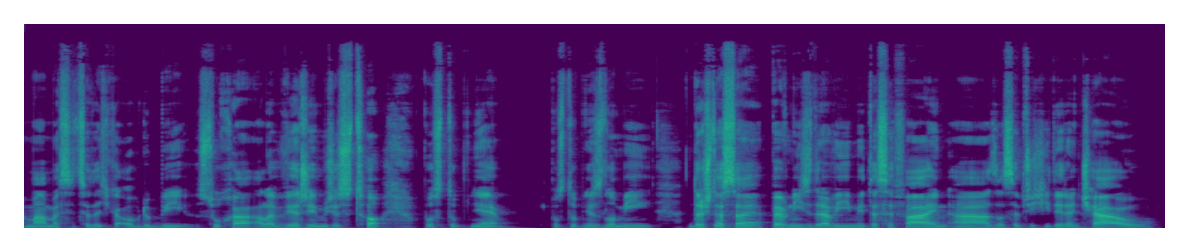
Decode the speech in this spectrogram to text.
Máme sice teďka období sucha, ale věřím, že se to postupně postupně zlomí. Držte se, pevný zdraví, mějte se fajn a zase příští týden. Ciao.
